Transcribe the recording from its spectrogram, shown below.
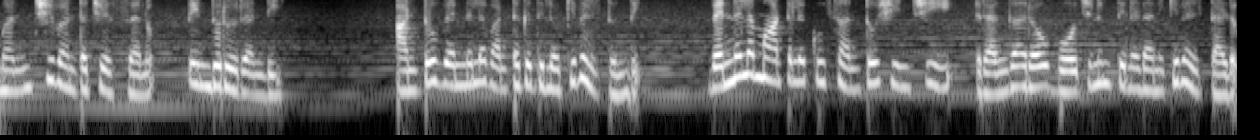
మంచి వంట చేశాను. తిందురు రండి. అంటూ వెన్నెల వంటగదిలోకి వెళ్తుంది. వెన్నెల మాటలకు సంతోషించి రంగారావు భోజనం తినడానికి వెళ్తాడు.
